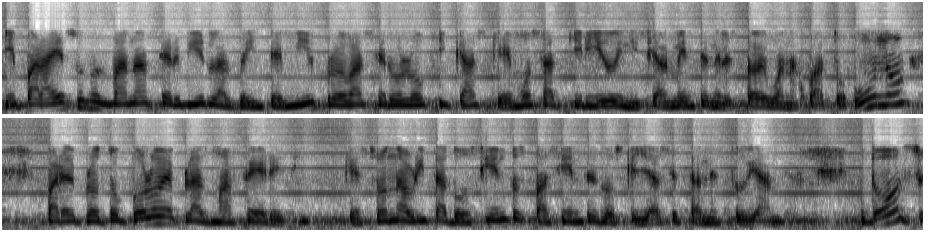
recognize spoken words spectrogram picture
Y para eso nos van a servir las 20 mil pruebas serológicas que hemos adquirido inicialmente en el estado de Guanajuato. Uno, para el protocolo de plasmaféresis, que son ahorita 200 pacientes los que ya se están estudiando. Dos,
